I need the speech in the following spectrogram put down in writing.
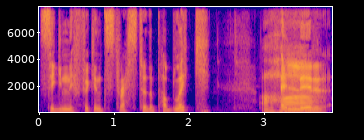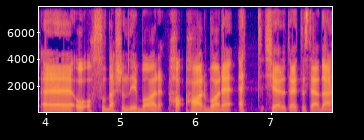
significant stress to the public. Aha. Eller, eh, og også dersom de bar, ha, har bare ett kjøretøy til stede.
